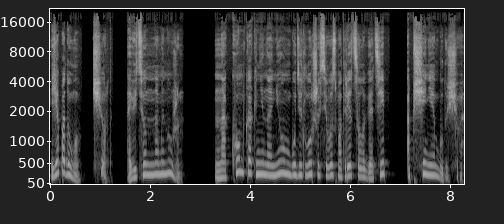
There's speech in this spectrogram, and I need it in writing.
Я подумал, черт, а ведь он нам и нужен. На ком, как ни на нем, будет лучше всего смотреться логотип общения будущего.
